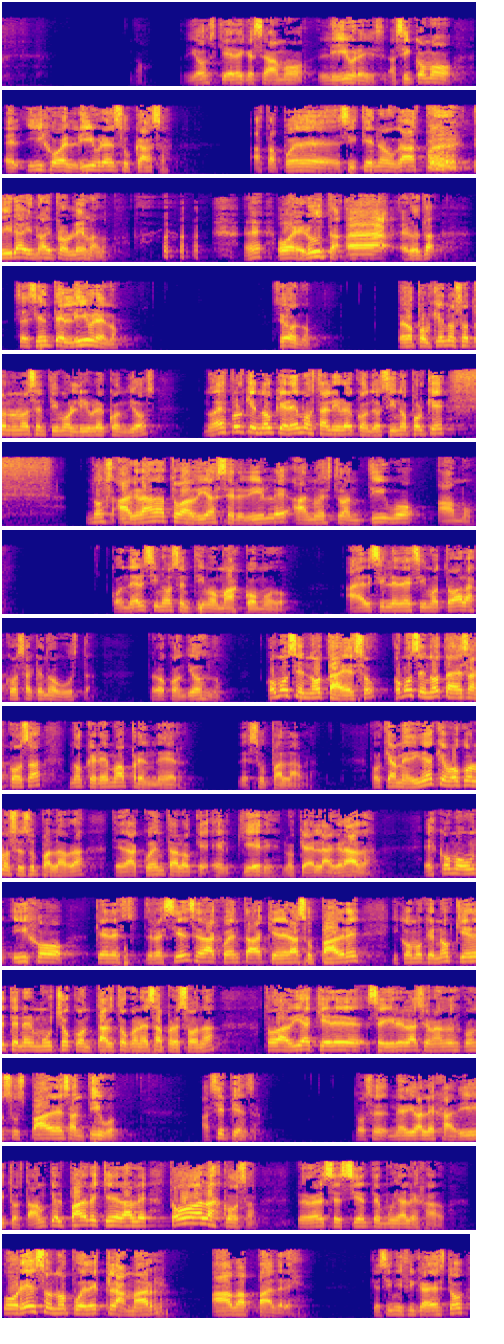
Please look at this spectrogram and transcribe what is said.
Dios quiere que seamos libres, así como el hijo es libre en su casa. Hasta puede, si tiene un gas, tira y no hay problema, ¿no? ¿Eh? O eruta, ah, eruta, se siente libre, ¿no? ¿Sí o no? Pero ¿por qué nosotros no nos sentimos libres con Dios? No es porque no queremos estar libres con Dios, sino porque nos agrada todavía servirle a nuestro antiguo amo. Con Él sí nos sentimos más cómodos. A Él sí le decimos todas las cosas que nos gustan, pero con Dios no. ¿Cómo se nota eso? ¿Cómo se nota esas cosas? No queremos aprender de su palabra. Porque a medida que vos conoces su palabra, te das cuenta de lo que Él quiere, lo que a Él le agrada. Es como un hijo que recién se da cuenta quién era su padre y como que no quiere tener mucho contacto con esa persona, todavía quiere seguir relacionándose con sus padres antiguos. Así piensa. Entonces, medio alejadito está. Aunque el padre quiere darle todas las cosas, pero él se siente muy alejado. Por eso no puede clamar Abba Padre. ¿Qué significa esto?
